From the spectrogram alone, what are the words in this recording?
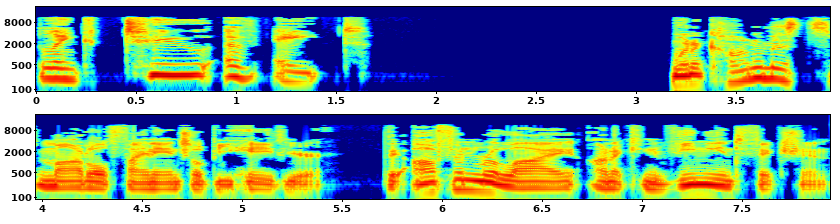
Link 2 of 8. When economists model financial behavior, they often rely on a convenient fiction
